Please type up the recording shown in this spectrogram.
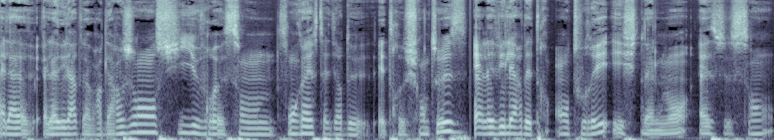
elle, elle avait l'air d'avoir de l'argent, suivre son, son rêve, c'est-à-dire d'être chanteuse. Elle avait l'air d'être entourée et finalement, elle se sent,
